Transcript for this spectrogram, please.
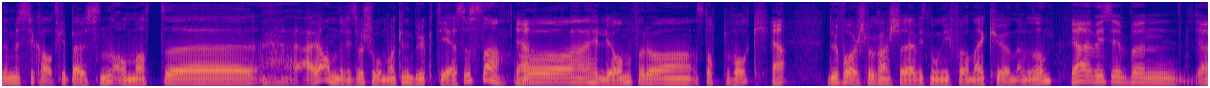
den musikalske pausen om at uh, det er jo andre situasjoner man kunne brukt Jesus da, Ja. og Helligånd for å stoppe folk. Ja. Du foreslo kanskje hvis noen gikk foran deg i køen eller noe sånt. Ja, hvis, på en- ja,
